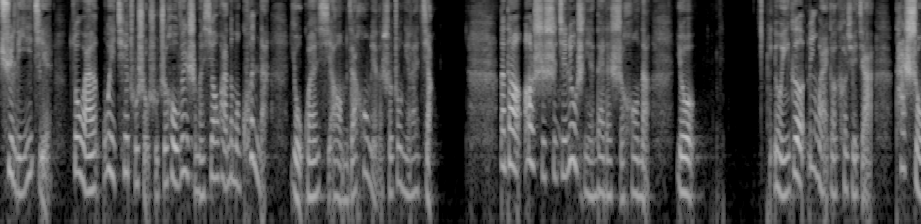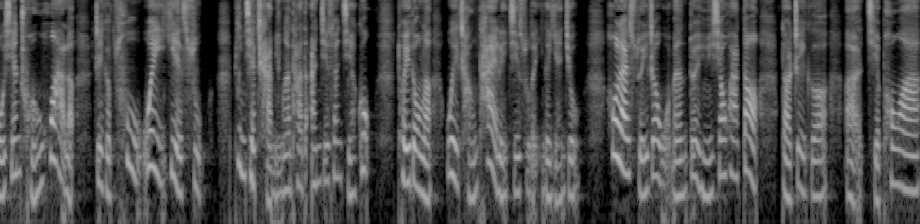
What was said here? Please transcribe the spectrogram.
去理解做完胃切除手术之后为什么消化那么困难有关系啊。我们在后面的时候重点来讲。那到二十世纪六十年代的时候呢，有有一个另外一个科学家，他首先纯化了这个促胃液素并且阐明了它的氨基酸结构，推动了胃肠肽类激素的一个研究。后来，随着我们对于消化道的这个呃解剖啊，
